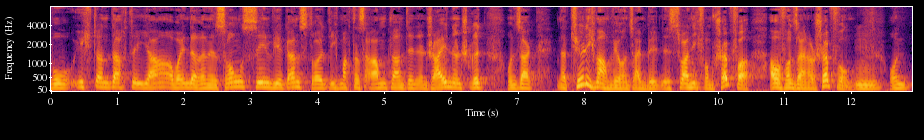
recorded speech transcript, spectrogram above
wo ich dann dachte, ja, aber in der Renaissance sehen wir ganz deutlich, macht das Abendland den entscheidenden Schritt und sagt, natürlich machen wir uns ein Bildnis, zwar nicht vom Schöpfer, aber von seiner Schöpfung. Und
